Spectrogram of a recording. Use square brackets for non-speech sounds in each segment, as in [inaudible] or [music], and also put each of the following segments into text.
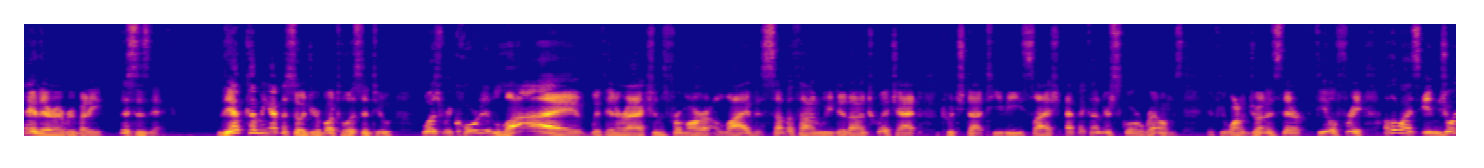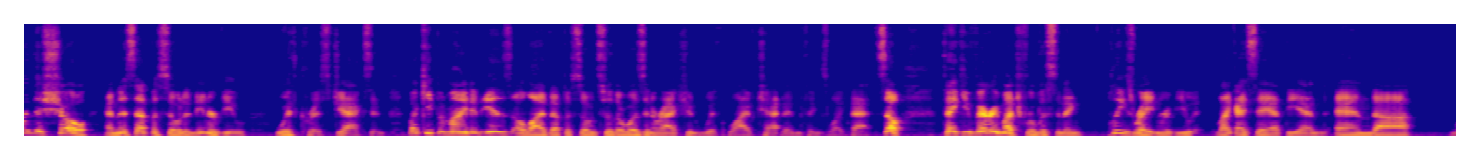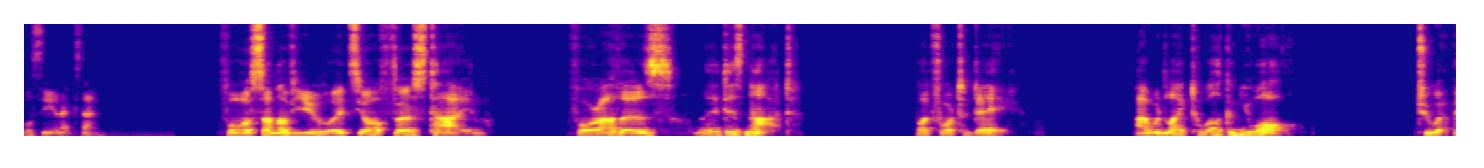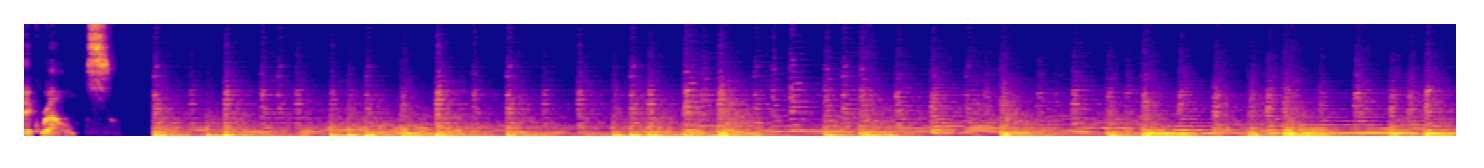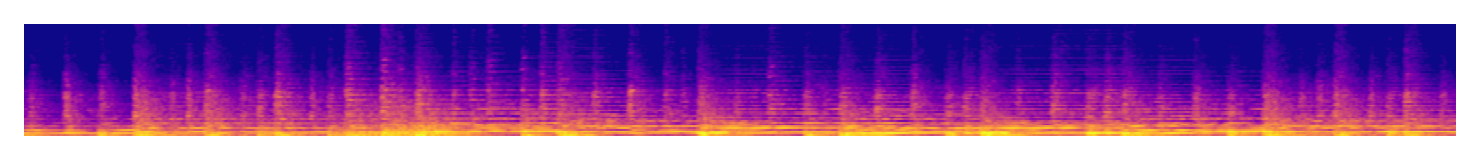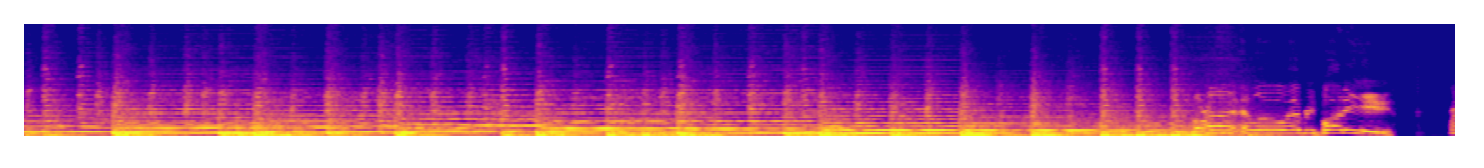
Hey there, everybody. This is Nick. The upcoming episode you're about to listen to was recorded live with interactions from our live subathon we did on Twitch at twitch.tv slash epic underscore realms. If you want to join us there, feel free. Otherwise, enjoy this show and this episode and interview with Chris Jackson. But keep in mind, it is a live episode, so there was interaction with live chat and things like that. So, thank you very much for listening. Please rate and review, like I say at the end, and uh, we'll see you next time. For some of you, it's your first time. For others, it is not. But for today, I would like to welcome you all to Epic Realms.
